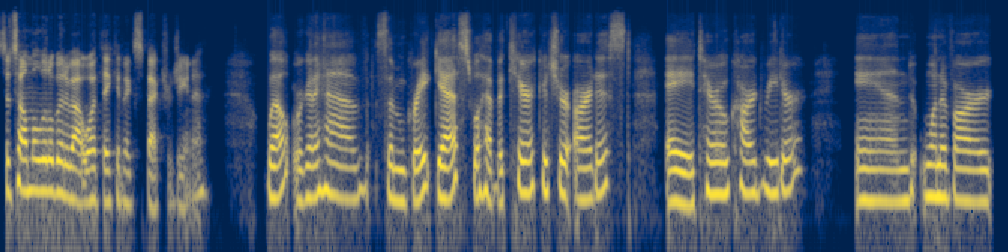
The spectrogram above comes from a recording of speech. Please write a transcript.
So tell them a little bit about what they can expect, Regina. Well, we're going to have some great guests. We'll have a caricature artist, a tarot card reader, and one of our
